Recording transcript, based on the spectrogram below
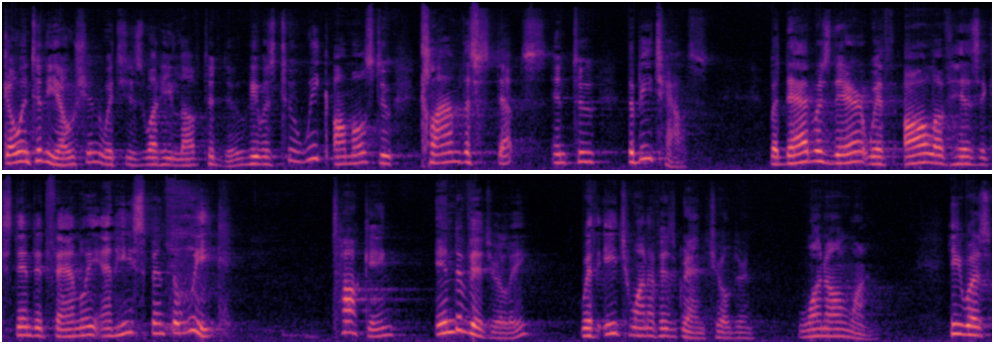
go into the ocean, which is what he loved to do. He was too weak almost to climb the steps into the beach house. But dad was there with all of his extended family, and he spent the week talking individually with each one of his grandchildren, one on one. He was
